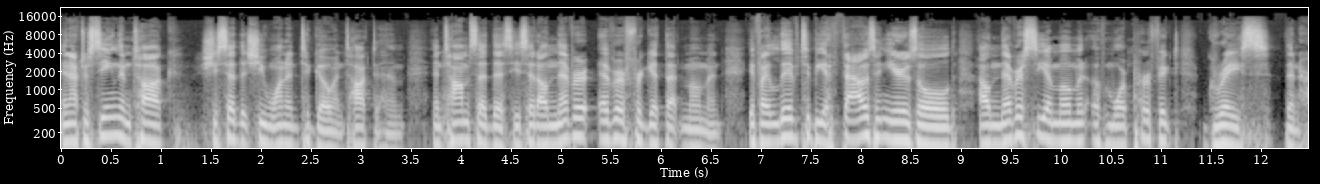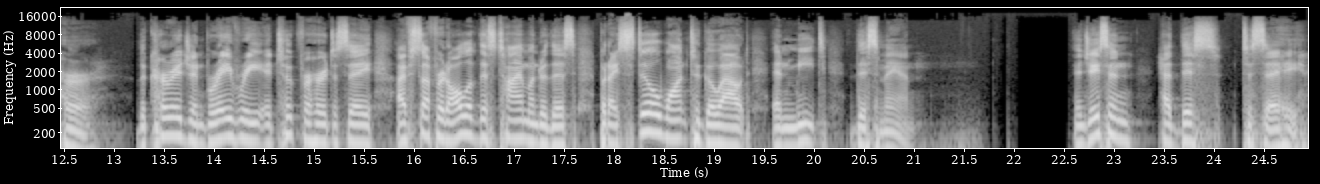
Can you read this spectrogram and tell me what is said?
And after seeing them talk, she said that she wanted to go and talk to him. And Tom said this He said, I'll never, ever forget that moment. If I live to be a thousand years old, I'll never see a moment of more perfect grace than her the courage and bravery it took for her to say, I've suffered all of this time under this, but I still want to go out and meet this man. And Jason had this to say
